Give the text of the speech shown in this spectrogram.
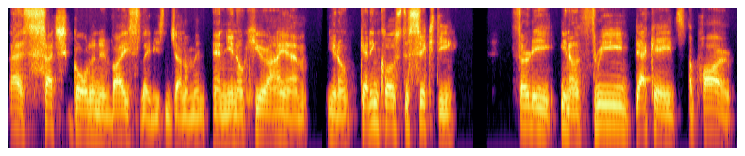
That is such golden advice, ladies and gentlemen. And, you know, here I am, you know, getting close to 60, 30, you know, three decades apart.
